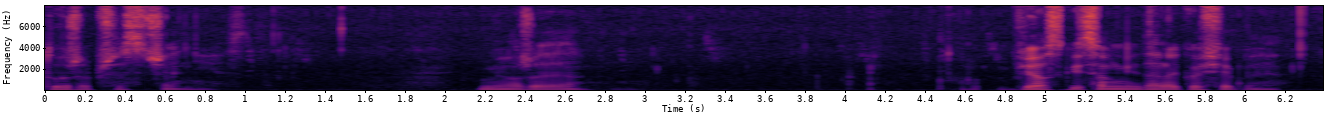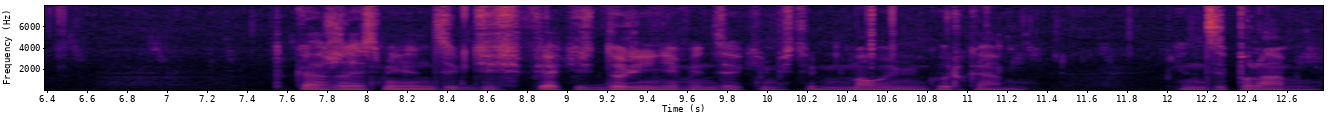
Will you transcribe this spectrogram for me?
Dużo przestrzeni jest. Mimo, że wioski są niedaleko siebie, to każda jest między gdzieś w jakiejś dolinie, między jakimiś tymi małymi górkami, między polami.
